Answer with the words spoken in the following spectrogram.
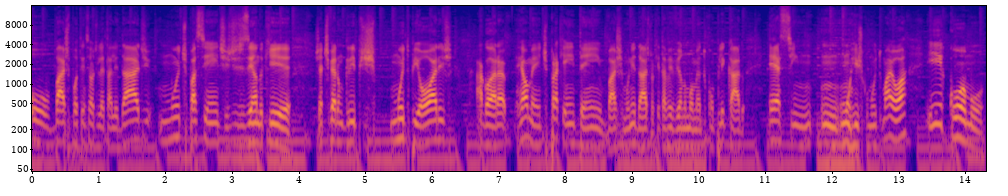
o baixo potencial de letalidade, muitos pacientes dizendo que já tiveram gripes muito piores. Agora, realmente, para quem tem baixa imunidade, para quem está vivendo um momento complicado, é sim um, um risco muito maior. E como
